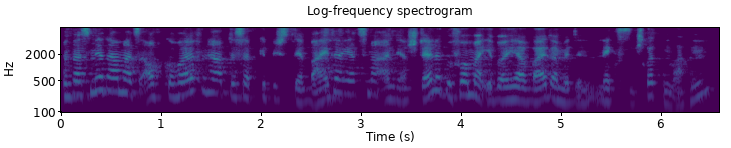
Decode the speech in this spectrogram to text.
Und was mir damals auch geholfen hat, deshalb gebe ich es dir weiter jetzt mal an der Stelle, bevor wir hier weiter mit den nächsten Schritten machen.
